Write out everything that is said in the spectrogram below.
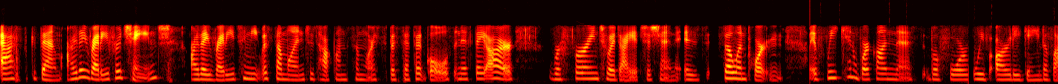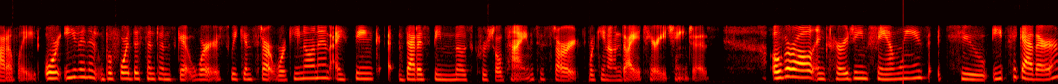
Ask them, are they ready for change? Are they ready to meet with someone to talk on some more specific goals? And if they are, referring to a dietitian is so important. If we can work on this before we've already gained a lot of weight, or even before the symptoms get worse, we can start working on it. I think that is the most crucial time to start working on dietary changes. Overall, encouraging families to eat together,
